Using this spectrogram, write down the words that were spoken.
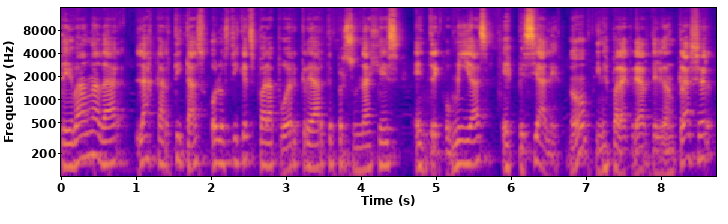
te van a dar las cartitas o los tickets para poder crearte personajes, entre comillas, especiales, ¿no? Tienes para crearte el Gun Crasher,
